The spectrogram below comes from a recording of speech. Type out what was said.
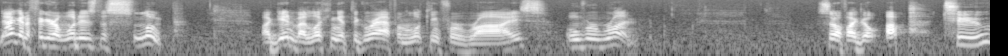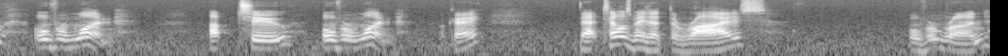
Now I've got to figure out what is the slope. Again, by looking at the graph, I'm looking for rise over run. So if I go up 2 over 1, up 2 over 1, okay? That tells me that the rise over run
